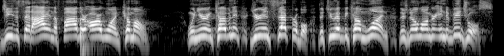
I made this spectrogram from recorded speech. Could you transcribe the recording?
Jesus said, I and the Father are one. Come on. When you're in covenant, you're inseparable. The two have become one. There's no longer individuals.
